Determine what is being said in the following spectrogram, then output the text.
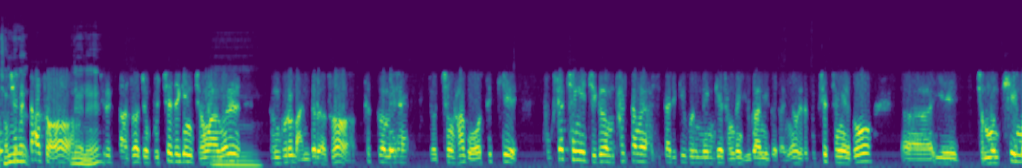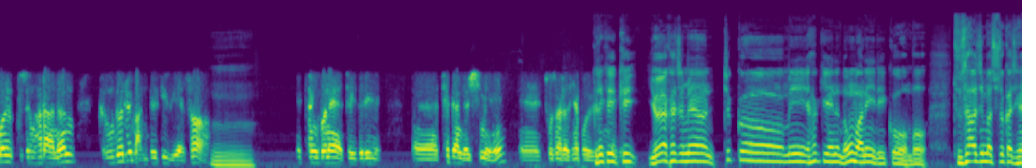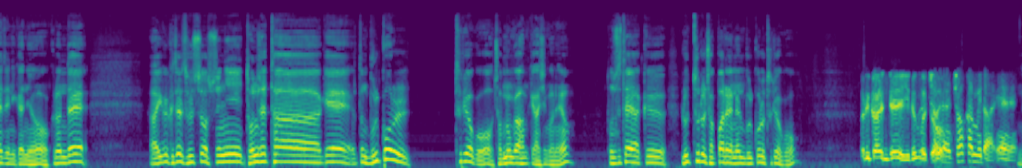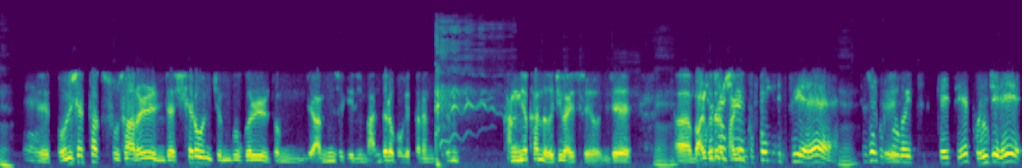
전문가. 따서 네네. 꼭지를 따서 좀 구체적인 정황을 음. 근거로 만들어서 특검에 요청하고 특히 국세청이 지금 탈당을 아직까지 끼고 있는 게 상당히 유감이거든요. 그래서 국세청에도 어, 이 전문 팀을 구성하라는 근거를 만들기 위해서 음. 일단 이번에 저희들이 에, 최대한 열심히 에, 조사를 해볼 그러니까 그 요약하자면 특검이 하기에는 너무 많은 일이 있고 뭐 주사 아줌마 추적까지 해야 되니까요. 그런데 아 이걸 그대로 둘 수 없으니 돈 세탁의 어떤 물꼬를 트려고 전문가와 함께 가신 거네요. 돈 세탁 그 루트를 적발해내는 물꼬를 트려고. 그러니까 이제 이런 거죠. 그렇죠. 네, 정확합니다. 예. 예, 돈 세탁 수사를 이제 새로운 전국을 좀 이제 안민석 의원이 만들어 보겠다는 그런 강력한 의지가 있어요. 이제 아, 말 그대로 최순실 박영 국회게이트의 최순실 국회게이트의 본질이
